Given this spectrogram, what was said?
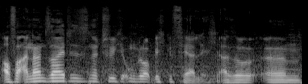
Auf der anderen Seite ist es natürlich unglaublich gefährlich. Also ähm,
